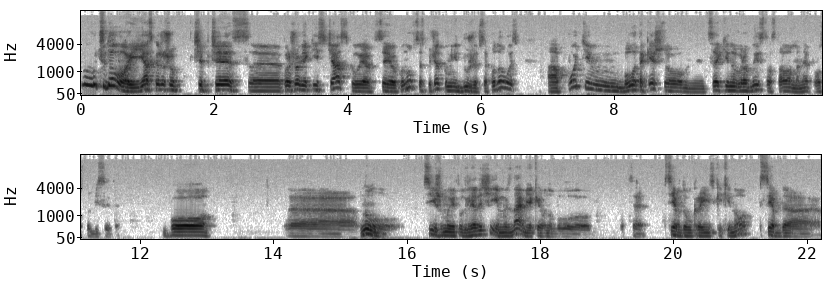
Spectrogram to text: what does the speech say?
Ну, чудово. І я скажу, що чи- через е, пройшов якийсь час, коли я в це окунувся. Спочатку мені дуже все подобалось, а потім було таке, що це кіновиробництво стало мене просто бісити. Бо е, ну, всі ж ми тут глядачі, і ми знаємо, яке воно було це псевдоукраїнське кіно, псевдо е,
